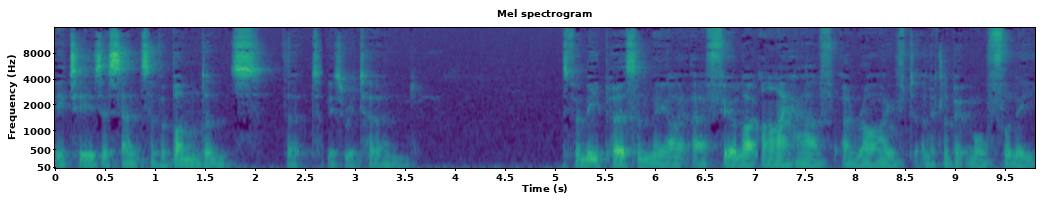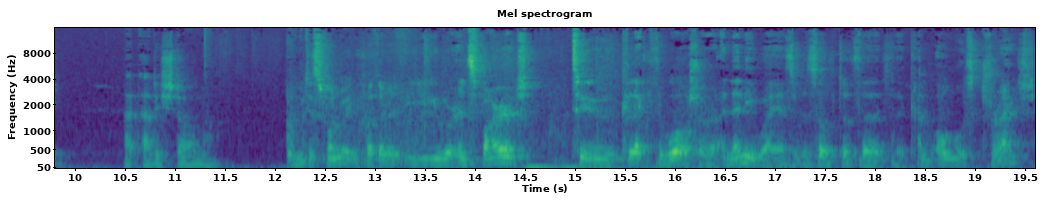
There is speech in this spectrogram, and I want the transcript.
it is a sense of abundance that is returned. For me personally, I, I feel like I have arrived a little bit more fully at Adhisthana. I'm just wondering whether you were inspired to collect the water in any way as a result of the, the kind of almost drought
